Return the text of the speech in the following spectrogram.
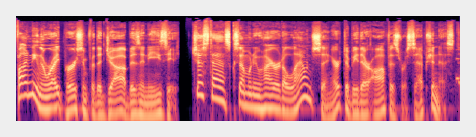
Finding the right person for the job isn't easy. Just ask someone who hired a lounge singer to be their office receptionist.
